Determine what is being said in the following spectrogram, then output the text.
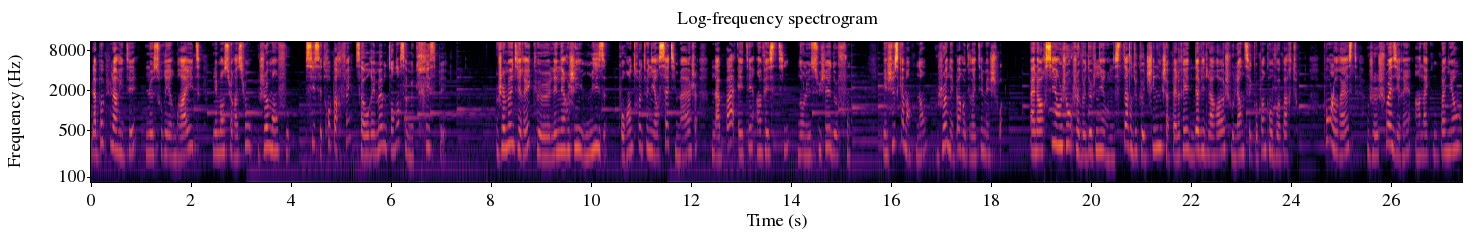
La popularité, le sourire bright, les mensurations, je m'en fous. Si c'est trop parfait, ça aurait même tendance à me crisper. Je me dirais que l'énergie mise pour entretenir cette image n'a pas été investie dans le sujet de fond. Et jusqu'à maintenant, je n'ai pas regretté mes choix. Alors si un jour je veux devenir une star du coaching, j'appellerai David Laroche ou l'un de ses copains qu'on voit partout. Pour le reste, je choisirai un accompagnant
